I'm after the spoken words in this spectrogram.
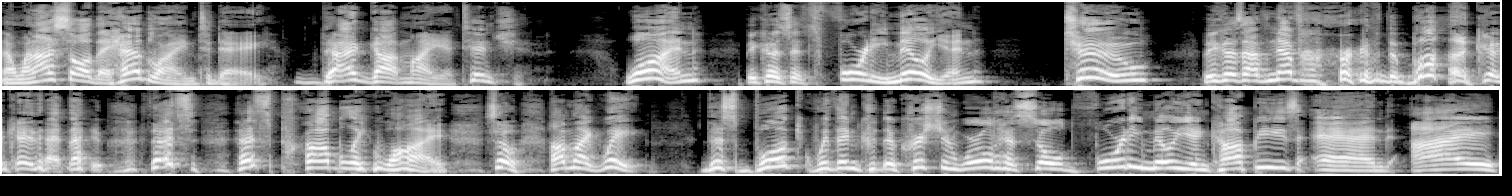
Now, when I saw the headline today, that got my attention. One, because it's 40 million. Two, because I've never heard of the book. Okay, that, that that's that's probably why. So I'm like, wait, this book within the Christian world has sold 40 million copies, and I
